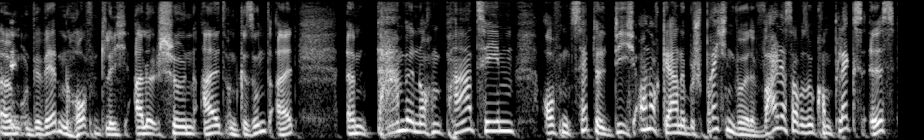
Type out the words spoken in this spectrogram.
ähm, und wir werden hoffentlich alle schön alt und gesund alt, ähm, da haben wir noch ein paar Themen auf dem Zettel, die ich auch noch gerne besprechen würde. Weil das aber so komplex ist,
